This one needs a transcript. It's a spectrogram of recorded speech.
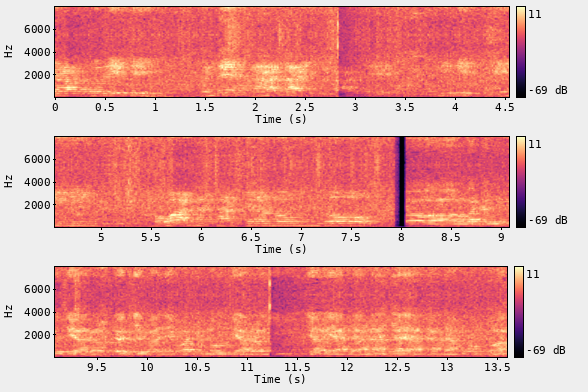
ยาตัวนี้นี่มันแน่หาไหนหาเศษนิมิตมีเพราะว่านักขาดเจรนงโลวัตถุมุติยาเราเจ้าจีวะเนี่ยวัตถุมุติยาเรายายาดานะจายาดานะของพระ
